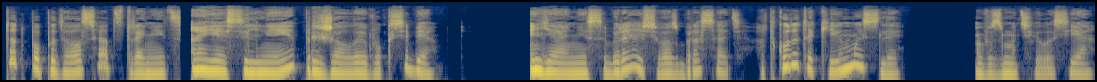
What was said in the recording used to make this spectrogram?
Тот попытался отстраниться, а я сильнее прижала его к себе. «Я не собираюсь вас бросать. Откуда такие мысли?» — возмутилась я.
